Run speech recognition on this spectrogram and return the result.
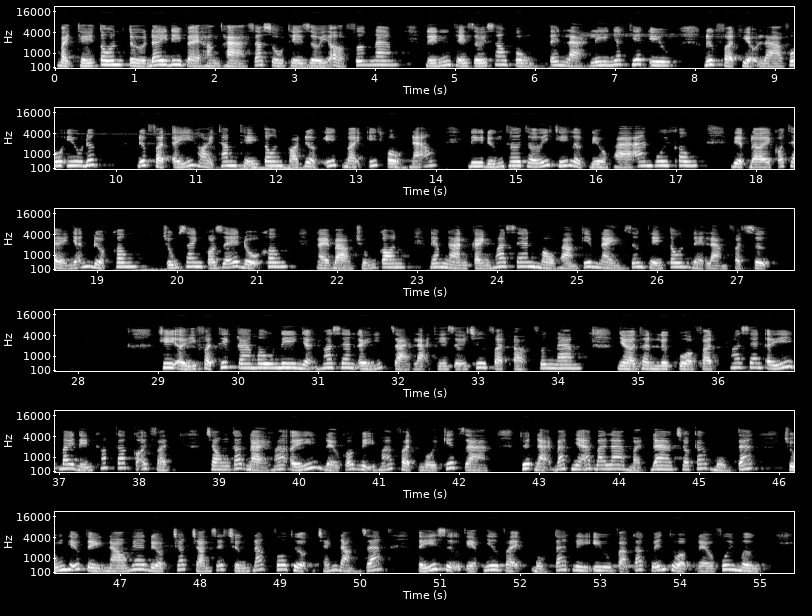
Bạch Thế Tôn từ đây đi về hằng hà ra số thế giới ở phương Nam, đến thế giới sau cùng tên là Ly Nhất Thiết Yêu, Đức Phật hiệu là Vô Yêu Đức. Đức Phật ấy hỏi thăm Thế Tôn có được ít bệnh ít khổ não, đi đứng thơ thới khí lực điều hòa an vui không, việc đời có thể nhẫn được không, chúng sanh có dễ độ không? Ngài bảo chúng con đem ngàn cành hoa sen màu hoàng kim này dâng Thế Tôn để làm Phật sự. Khi ấy Phật Thích Ca Mâu Ni nhận hoa sen ấy giải lại thế giới chư Phật ở phương Nam. Nhờ thần lực của Phật, hoa sen ấy bay đến khắp các cõi Phật. Trong các đài hoa ấy đều có vị hóa Phật ngồi kiết già, thuyết đại bát nhã ba la mật đa cho các Bồ Tát. Chúng hữu tình nào nghe được chắc chắn sẽ chứng đắc vô thượng tránh đẳng giác. Thấy sự việc như vậy, Bồ Tát Ly Yêu và các quyến thuộc đều vui mừng,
